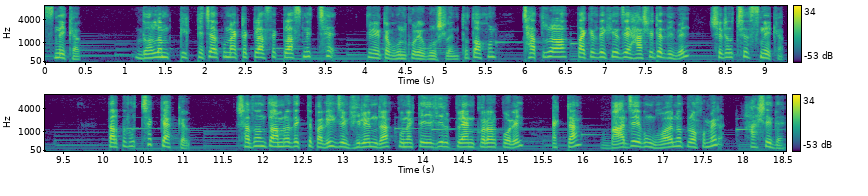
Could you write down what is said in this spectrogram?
স্নিকার ধরলাম টিচার কোনো একটা ক্লাসে ক্লাস নিচ্ছে, তিনি একটা ভুল করে বসলেন। তো তখন ছাত্ররা তাকে দেখে যে হাসিটা দিবে, সেটা হচ্ছে স্নেকার তারপর হচ্ছে ক্যাকেল সাধারণত আমরা দেখতে পারি যে ভিলেনরা কোনো একটা ইভিল প্ল্যান করার পরে একটা বাজে এবং ভয়ানক রকমের হাসি দেয়।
